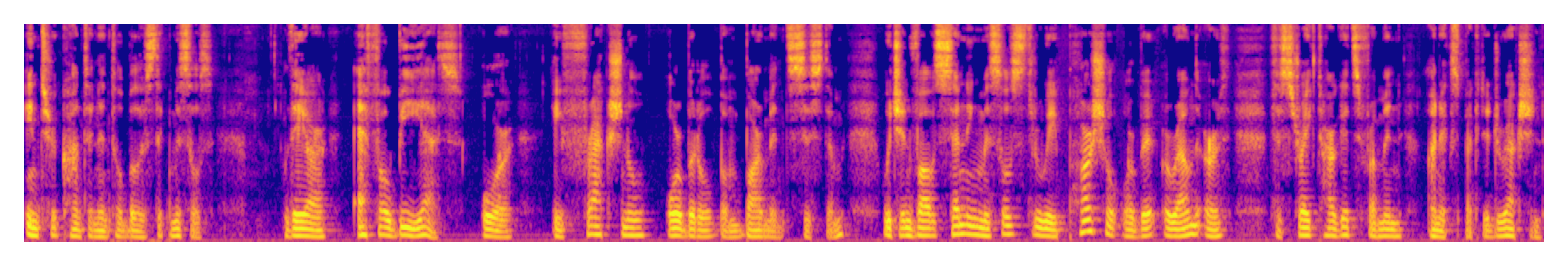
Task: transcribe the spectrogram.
intercontinental ballistic missiles. They are FOBS, or a fractional orbital bombardment system, which involves sending missiles through a partial orbit around the Earth to strike targets from an unexpected direction.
